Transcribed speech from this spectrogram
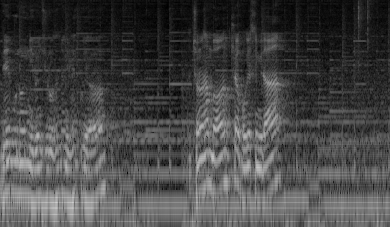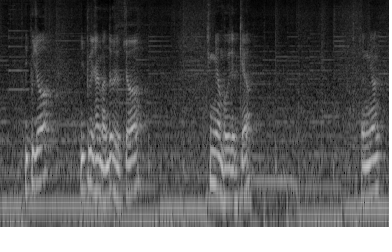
내부는 이런 식으로 선정리를 했고요. 전원 한번 켜 보겠습니다. 이쁘죠? 이쁘게 잘 만들어졌죠? 측면 보여드릴게요. 정면.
